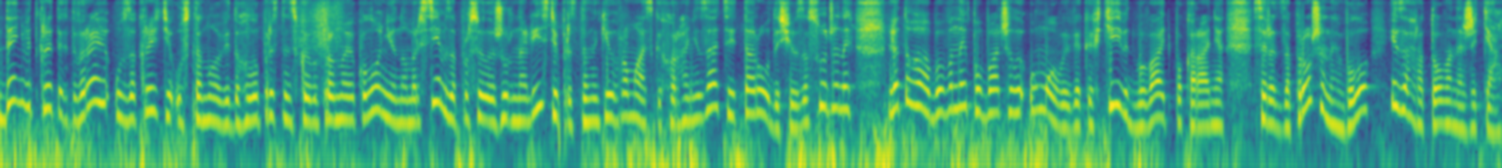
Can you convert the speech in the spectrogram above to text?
День відкритих дверей у закритій установі до Голопристанської виправної колонії номер 7 запросили журналістів, представників громадських організацій та родичів засуджених для того, аби вони побачили умови, в яких ті відбувають покарання. Серед запрошених було і загратоване життя.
